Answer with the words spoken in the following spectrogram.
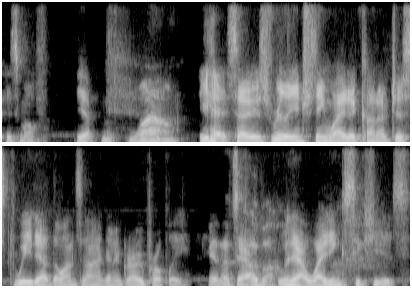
piss them off. Yep. wow. Yeah, so it's a really interesting way to kind of just weed out the ones that aren't going to grow properly Yeah, that's without, clever. without waiting six years.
